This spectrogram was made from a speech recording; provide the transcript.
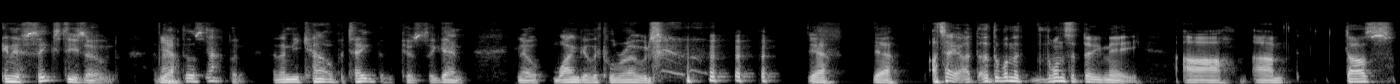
in a 60 zone. And Yeah. that does happen. And then you can't overtake them because, again, you know, windy little roads. Yeah, yeah. I'll tell you, uh, the one that, the ones that do me are um, does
